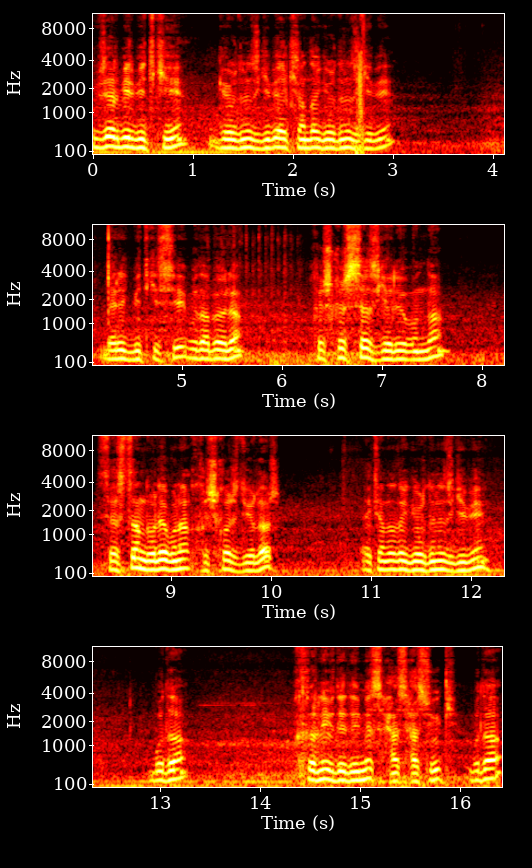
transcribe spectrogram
güzel bir bitki. Gördüğünüz gibi ekranda gördüğünüz gibi berik bitkisi. Bu da böyle hış hış ses geliyor bundan. Sesten dolayı buna hış hış diyorlar. Ekranda da gördüğünüz gibi bu da hırnif dediğimiz hashasuk. Bu da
